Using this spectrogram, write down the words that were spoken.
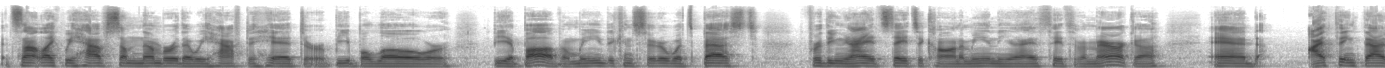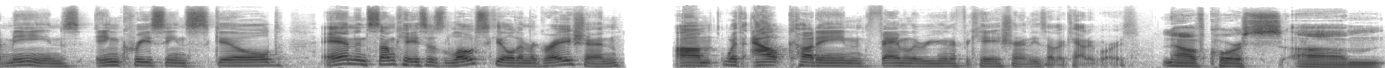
It's not like we have some number that we have to hit or be below or be above, and we need to consider what's best for the United States economy and the United States of America. And I think that means increasing skilled and in some cases low skilled immigration um, without cutting family reunification and these other categories. Now, of course, um,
